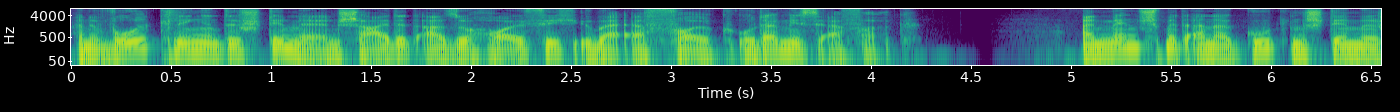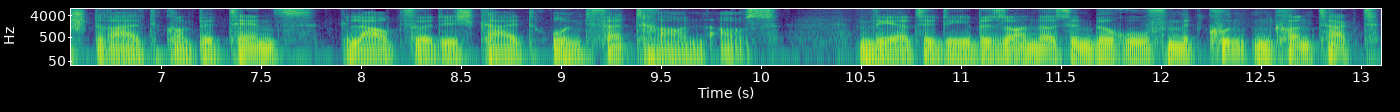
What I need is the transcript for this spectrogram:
Eine wohlklingende Stimme entscheidet also häufig über Erfolg oder Misserfolg. Ein Mensch mit einer guten Stimme strahlt Kompetenz, Glaubwürdigkeit und Vertrauen aus. Werte, die besonders in Berufen mit Kundenkontakt,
